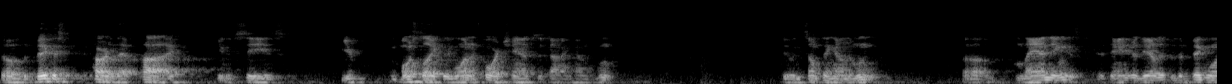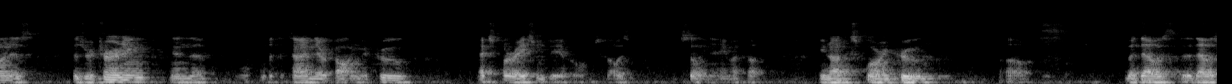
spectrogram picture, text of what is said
So the biggest part of that pie, you can see, is you're most likely one in four chance of dying on the moon. Doing something on the moon. Uh, landing is, is danger. The other, the big one is, is returning in the, at the time they were calling the crew exploration vehicle, which is always a silly name. I thought, you're not exploring crew. Uh, But that was, that was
